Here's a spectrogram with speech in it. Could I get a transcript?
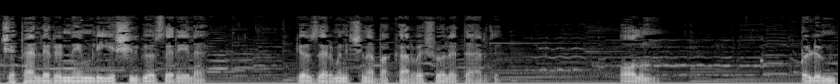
çeperleri nemli yeşil gözleriyle gözlerimin içine bakar ve şöyle derdi. Oğlum, ölüm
